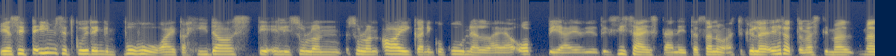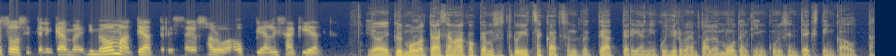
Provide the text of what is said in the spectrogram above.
Ja sitten ihmiset kuitenkin puhuu aika hidasti, eli sulla on, sulla on aika niin kuunnella ja oppia ja sisäistää niitä sanoa. Että kyllä ehdottomasti mä, mä suosittelin käymään nimenomaan teatterissa, jos haluaa oppia lisäkieltä. Joo, ei kyllä mulla on tämä sama kokemus, että kun itse katson tätä teatteria niin kuin hirveän paljon muutenkin kuin sen tekstin kautta,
